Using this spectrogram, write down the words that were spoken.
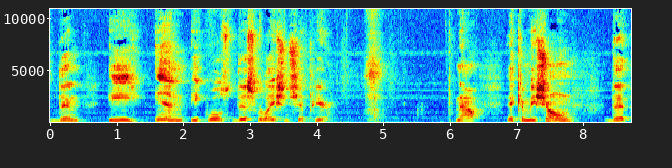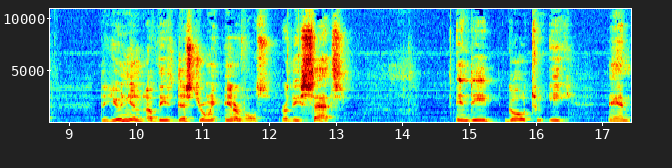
then En equals this relationship here. Now, it can be shown that the union of these disjoint intervals or these sets indeed go to E. And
